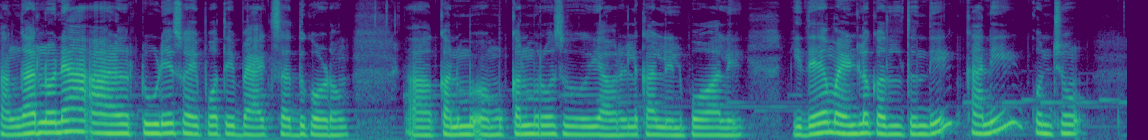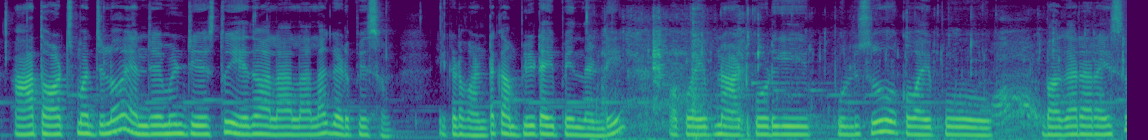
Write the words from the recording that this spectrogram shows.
కంగారులోనే ఆ టూ డేస్ అయిపోతాయి బ్యాగ్ సర్దుకోవడం కనుమ ముక్కనుమ రోజు ఎవరిళ్ళకి వాళ్ళు వెళ్ళిపోవాలి. ఇదే మైండ్లో కదులుతుంది. కానీ కొంచెం ఆ థాట్స్ మధ్యలో ఎంజాయ్మెంట్ చేస్తూ ఏదో అలా అలా అలా గడిపేసాం ఇక్కడ వంట కంప్లీట్ అయిపోయిందండి. ఒకవైపు నాటుకోడి పులుసు ఒకవైపు బగారా రైస్.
